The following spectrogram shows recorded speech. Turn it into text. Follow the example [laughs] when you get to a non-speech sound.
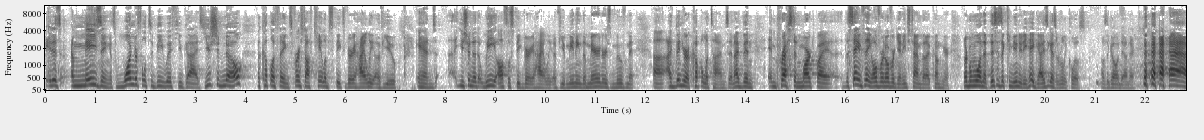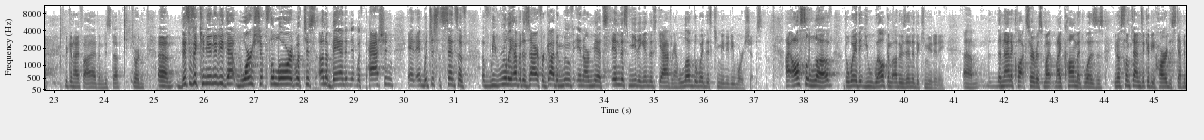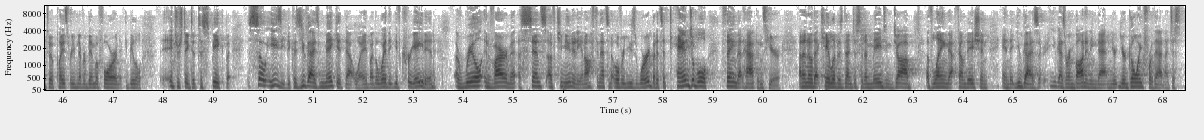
It is amazing. It's wonderful to be with you guys. You should know a couple of things. First off, Caleb speaks very highly of you, and uh, you should know that we also speak very highly of you, meaning the Mariners movement. Uh, I've been here a couple of times, and I've been impressed and marked by the same thing over and over again each time that I've come here. Number one, that this is a community. Hey, guys, you guys are really close. How's it going down there? [laughs] we can high five and do stuff. Jordan. Um, this is a community that worships the Lord with just unabandonment, with passion, and, and with just a sense of, of we really have a desire for God to move in our midst, in this meeting, in this gathering. I love the way this community worships. I also love the way that you welcome others into the community. Um, the nine o'clock service, my, my comment was, is, you know, sometimes it could be hard to step into a place where you've never been before, and it could be a little interesting to, to speak, but it's so easy because you guys make it that way by the way that you've created a real environment, a sense of community. And often that's an overused word, but it's a tangible thing that happens here. And I know that Caleb has done just an amazing job of laying that foundation and that you guys, you guys are embodying that and you're, you're going for that. And I just,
